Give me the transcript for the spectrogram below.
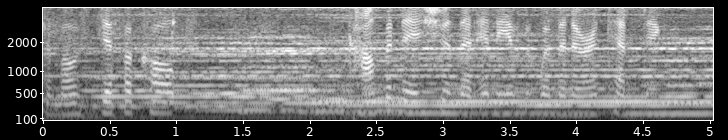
The most difficult combination that any of the women are attempting.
